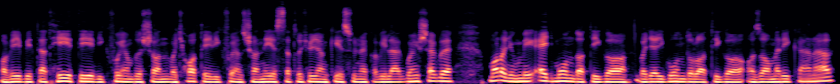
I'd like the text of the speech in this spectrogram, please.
a VB, tehát 7 évig folyamatosan, vagy 6 évig folyamatosan nézted, hogy hogyan készülnek a világbajnokság, de maradjunk még egy mondatig, a, vagy egy gondolatig az Amerikánál,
